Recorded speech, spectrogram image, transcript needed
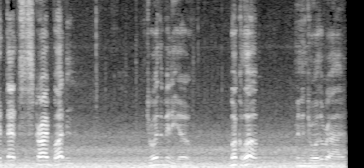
hit that subscribe button. Enjoy the video. Buckle up and enjoy the ride.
